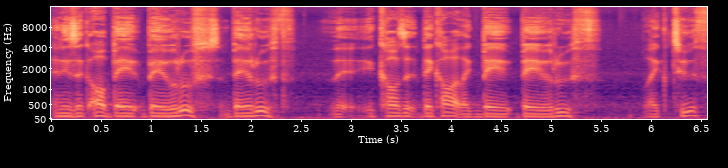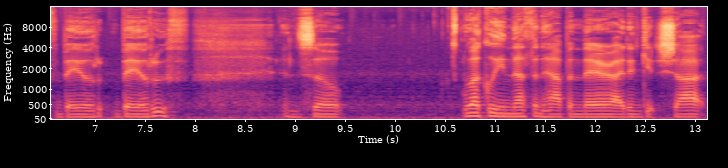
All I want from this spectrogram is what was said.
And he's like, oh, Be- Beirut, Beirut. They, calls it, they call it like Be- Beirut, like tooth, Beirut. Beirut and so, luckily, nothing happened there. I didn't get shot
